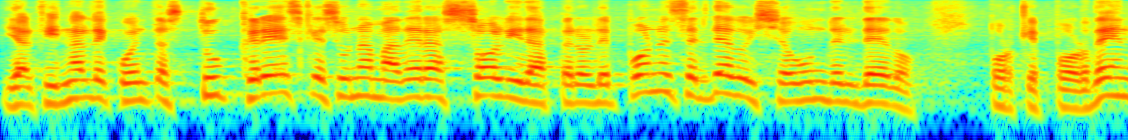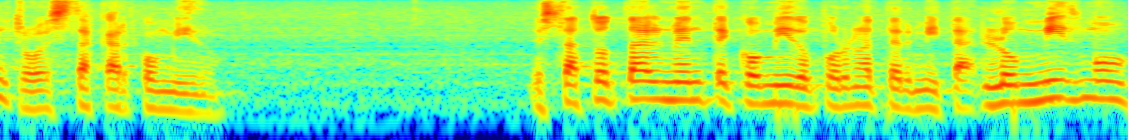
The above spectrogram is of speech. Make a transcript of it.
Y al final de cuentas tú crees que es una madera sólida, pero le pones el dedo y se hunde el dedo, porque por dentro está carcomido. Está totalmente comido por una termita. Lo mismo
